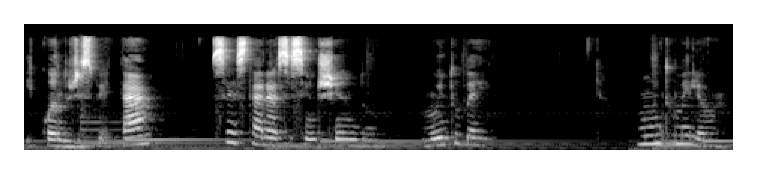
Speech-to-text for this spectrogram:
E quando despertar, você estará se sentindo muito bem, muito melhor.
